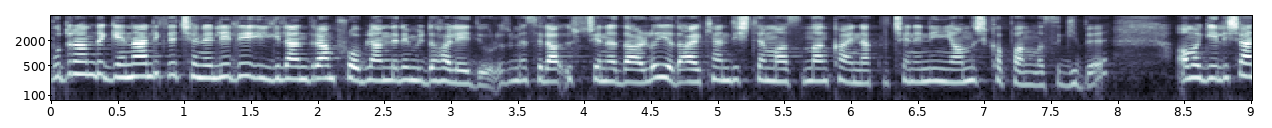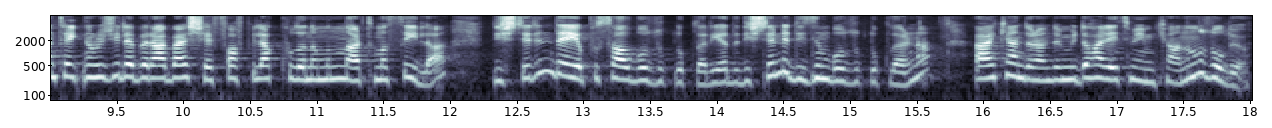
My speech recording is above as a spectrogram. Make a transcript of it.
Bu dönemde genellikle çeneleri ilgilendiren problemlere müdahale ediyoruz. Mesela üst çene darlığı ya da erken diş temasından kaynaklı çenenin yanlış kapanması gibi. Ama gelişen teknolojiyle beraber şeffaf plak kullanımının artmasıyla dişlerin de yapısal bozuklukları ya da dişlerin de dizin bozukluklarına erken dönemde müdahale etme imkanımız oluyor.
